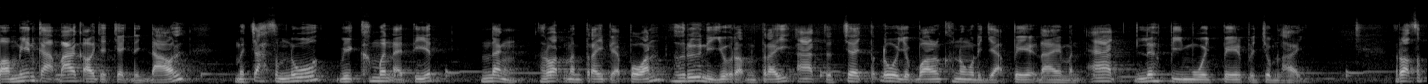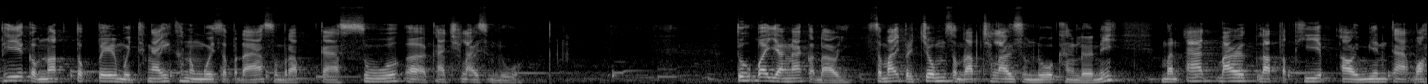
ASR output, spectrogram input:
បើមានការបើកឲ្យជជែកដេញដោលម្ចាស់សំណួរវាគ្មិនឯទៀត និងរដ្ឋមន្ត្រីពាក់ព័ន្ធឬនាយករដ្ឋមន្ត្រីអាចជជែកបដូរយោបល់ក្នុងរយៈពេលដែលមិនអាចលើសពីមួយពេលប្រជុំឡើយរដ្ឋសភាកំណត់ទុកពេលមួយថ្ងៃក្នុងមួយសប្តាហ៍សម្រាប់ការសួរការឆ្លើយសំណួរទោះបីយ៉ាងណាក៏ដោយសម័យប្រជុំសម្រាប់ឆ្លើយសំណួរខាងលើនេះมันអាចបើកលទ្ធភាពឲ្យមានការបោះ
